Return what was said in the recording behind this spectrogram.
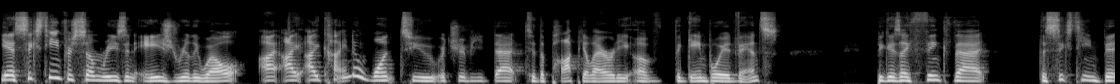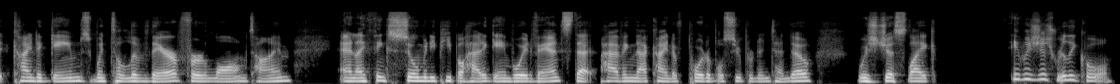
Yeah, 16 for some reason aged really well. I I, I kind of want to attribute that to the popularity of the Game Boy Advance because I think that the 16-bit kind of games went to live there for a long time. And I think so many people had a Game Boy Advance that having that kind of portable Super Nintendo was just like it was just really cool.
